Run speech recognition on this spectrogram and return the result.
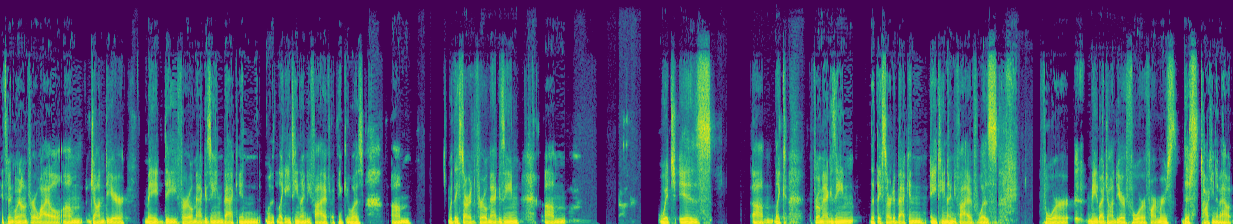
it's been going on for a while um, john deere made the Furrow magazine back in what, like 1895, I think it was, um, where they started Furrow magazine, um, which is um, like Furrow magazine that they started back in 1895 was for made by John Deere for farmers, just talking about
